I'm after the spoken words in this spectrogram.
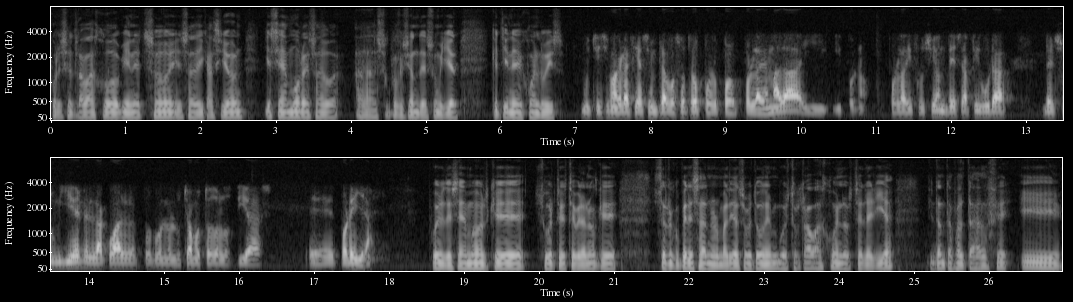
por ese trabajo bien hecho, esa dedicación y ese amor a, su profesión de sumiller que tiene Juan Luis. Muchísimas gracias siempre a vosotros por, la llamada y, por, por la difusión de esa figura del sumiller en la cual pues bueno luchamos todos los días eh, por ella. Pues deseamos que suerte este verano, que se recupere esa normalidad, sobre todo en vuestro trabajo, en la hostelería, que tanta falta hace, y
